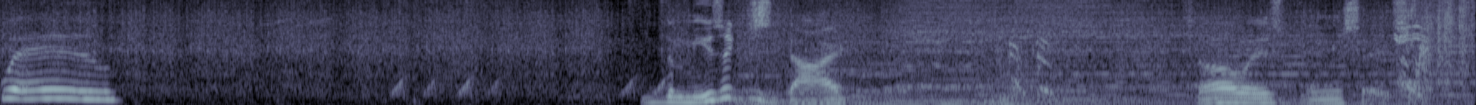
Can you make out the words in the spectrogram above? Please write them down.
Whoa! The music just die? It's always been safe.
